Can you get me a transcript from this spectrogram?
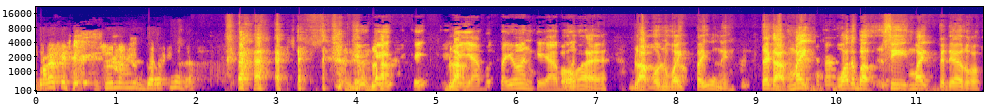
baka si June ang nag-direct nun, ha? Hindi, Black. kay, Black. kay Yabot pa yun. Kay Oo nga eh. Black on white pa yun eh. Teka, Mike, what about si Mike Pedero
